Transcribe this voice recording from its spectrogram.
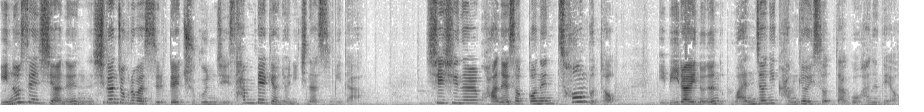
이노센시아는 시간적으로 봤을 때 죽은 지 300여 년이 지났습니다. 시신을 관에서 꺼낸 처음부터 이 미라의 눈은 완전히 감겨 있었다고 하는데요.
